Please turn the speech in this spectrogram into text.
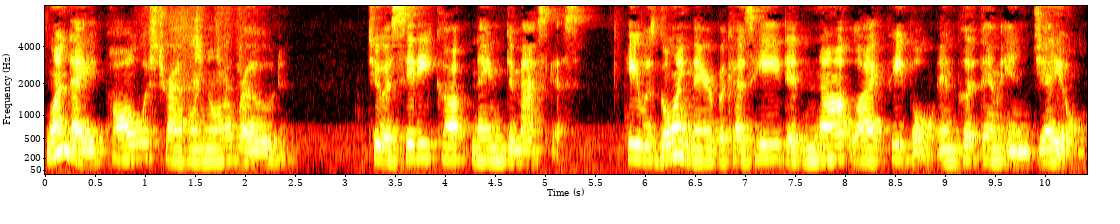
One day, Paul was traveling on a road to a city named Damascus. He was going there because he did not like people and put them in jail.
